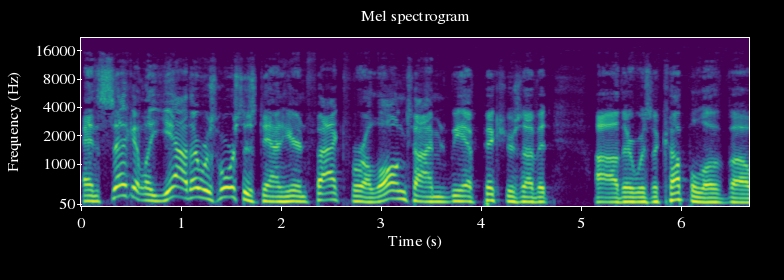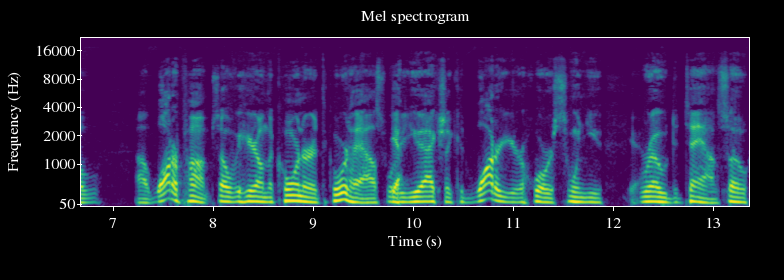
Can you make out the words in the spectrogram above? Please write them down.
And secondly, yeah, there was horses down here. In fact, for a long time, and we have pictures of it. Uh, there was a couple of uh, uh, water pumps over here on the corner at the courthouse where Yeah. you actually could water your horse when you Yeah. rode to town. So,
